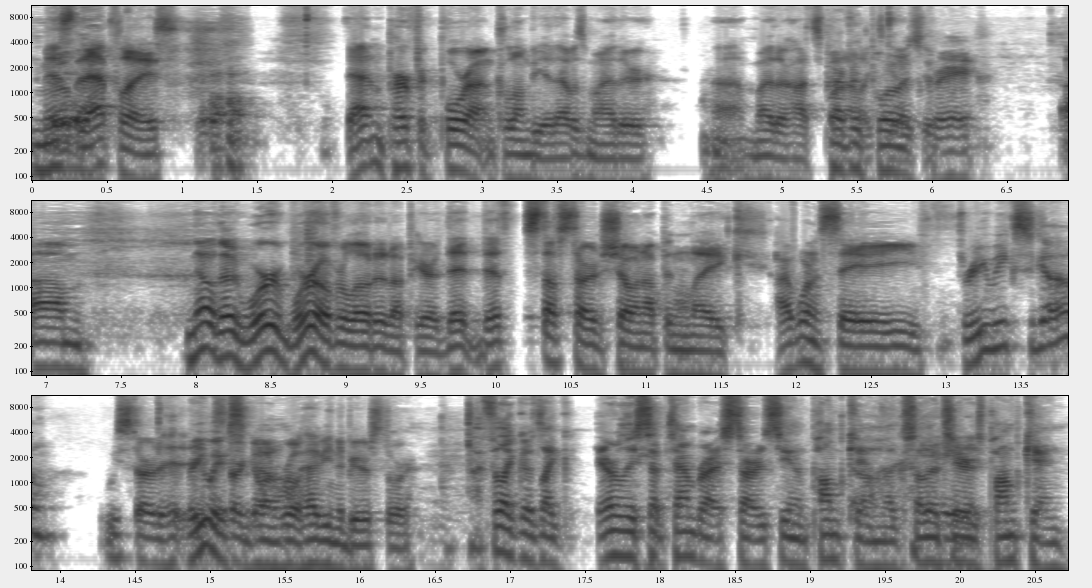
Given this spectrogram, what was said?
Missed that place. That and perfect pour out in Columbia. That was my other uh, my other hot spot. I Perfect pour go is to. great. Um, no, that we're we're overloaded up here. That that stuff started showing up in like I want to say three weeks ago. We started hit, Three weeks started going real heavy in the beer store. I feel like it was like early September. I started seeing pumpkin, Oh, like Southern I hate Series it. pumpkin,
